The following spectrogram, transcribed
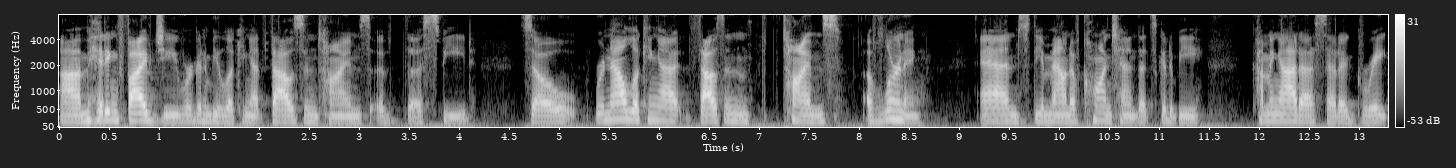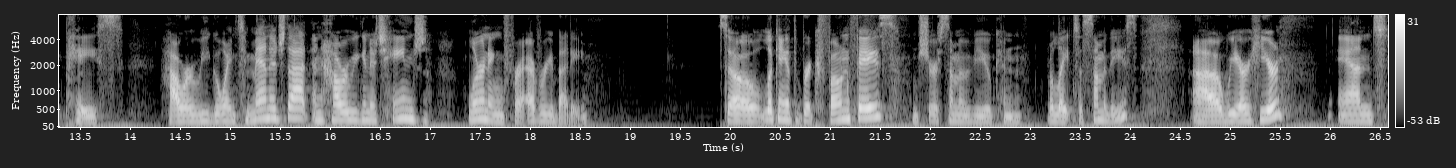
Um, hitting 5G, we're going to be looking at 1,000 times of the speed. So we're now looking at 1,000 times of learning and the amount of content that's going to be coming at us at a great pace. How are we going to manage that and how are we going to change learning for everybody? So looking at the brick phone phase, I'm sure some of you can relate to some of these. Uh, we are here and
